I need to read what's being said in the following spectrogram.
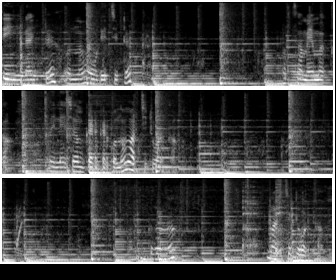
തീയിലായിട്ട് ഒന്ന് മൂടി വെച്ചിട്ട് സമയം വെക്കാം. അതിന് ശേഷം നമുക്ക് ഇടക്കിടക്കൊന്ന് മറിച്ചിട്ട് കൊടുക്കാം. നമുക്കിതൊന്ന് മറിച്ചിട്ട് കൊടുക്കാം.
